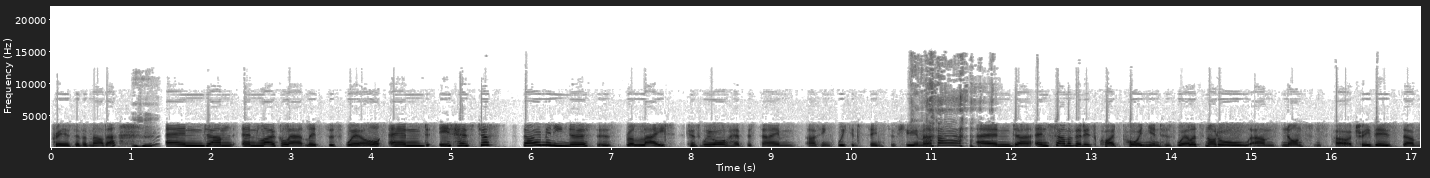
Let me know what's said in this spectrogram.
Prayers of a Mother, and um, and local outlets as well. And it has just so many nurses relate because we all have the same, I think, wicked sense of humour, and uh, and some of it is quite poignant as well. It's not all um, nonsense poetry. There's um,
